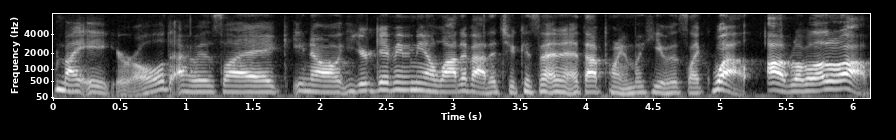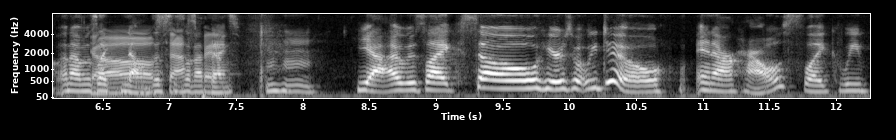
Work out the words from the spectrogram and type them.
My eight-year-old, I was like, you know, you're giving me a lot of attitude because then at that point, like he was like, well, uh, blah blah blah, blah. and I was like, Oh, no, this isn't a thing. Yeah, I was like, so here's what we do in our house. Like, we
